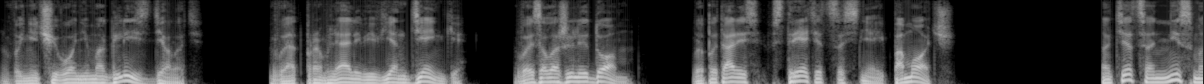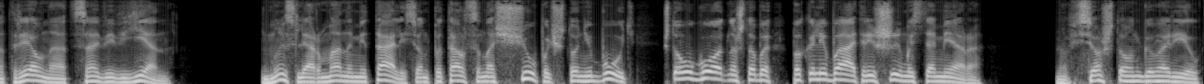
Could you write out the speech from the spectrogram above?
Вы ничего не могли сделать. Вы отправляли Вивьен деньги. Вы заложили дом. Вы пытались встретиться с ней, помочь. Отец Анни смотрел на отца Вивьен. Мысли Армана метались, он пытался нащупать что-нибудь, что угодно, чтобы поколебать решимость Амера. Но все, что он говорил,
